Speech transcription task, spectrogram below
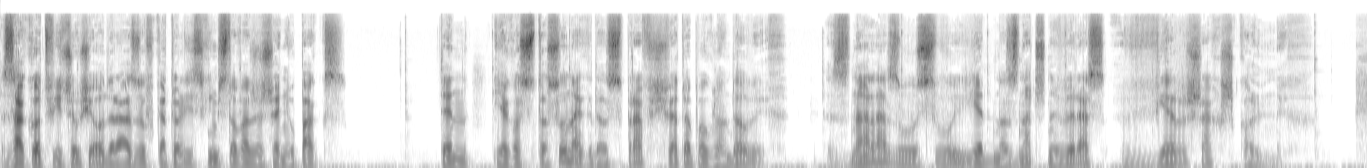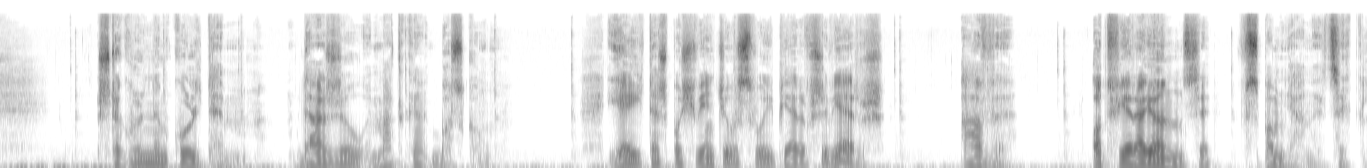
zakotwiczył się od razu w katolickim stowarzyszeniu Pax. Ten jego stosunek do spraw światopoglądowych znalazł swój jednoznaczny wyraz w wierszach szkolnych. Szczególnym kultem darzył Matkę Boską. Jej też poświęcił swój pierwszy wiersz, Awe, otwierający wspomniany cykl.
